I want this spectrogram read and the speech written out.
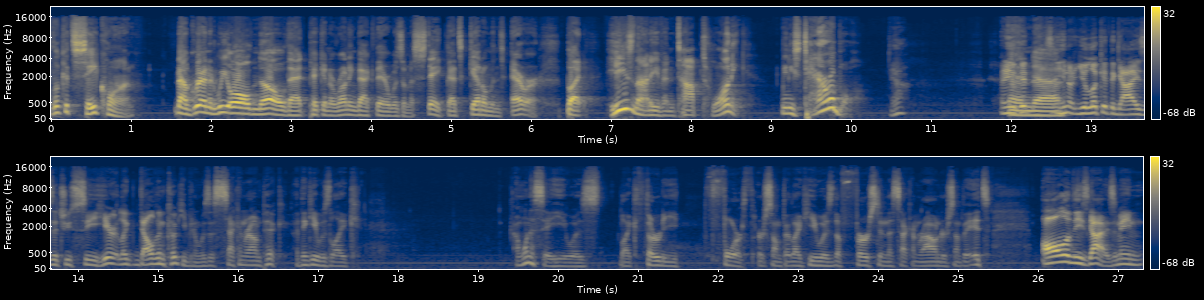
look at Saquon. Now, granted, we all know that picking a running back there was a mistake. That's Gettleman's error, but he's not even top twenty. I mean, he's terrible. Yeah. And you And, could, uh, you know, you look at the guys that you see here, like Dalvin Cook even was a second round pick. I think he was like, I want to say he was like 34th or something. Like he was the first in the second round or something. It's all of these guys. I mean,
